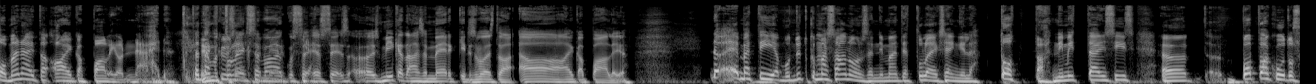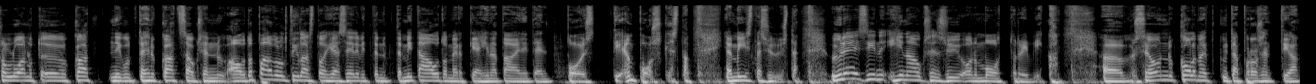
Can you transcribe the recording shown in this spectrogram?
oon mä näitä aika paljon nähnyt. Tätä Niin, mutta tuleeko se vaan, kun se, jos se olisi mikä tahansa merkki, niin se voisi olla aika paljon. No en mä tiedä, mutta nyt kun mä sanon sen, niin mä en tiedä tuleeko hengillä totta. Nimittäin siis Pop-vakuutus on luonut, äh, kat, niin kuin tehnyt katsauksen autopalvelutilastoihin ja selvittänyt, että mitä automerkkejä hinataan eniten pois tien poskesta. Ja mistä syystä. Yleisin hinauksen syy on moottorivika. Äh, se on 30 prosenttia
